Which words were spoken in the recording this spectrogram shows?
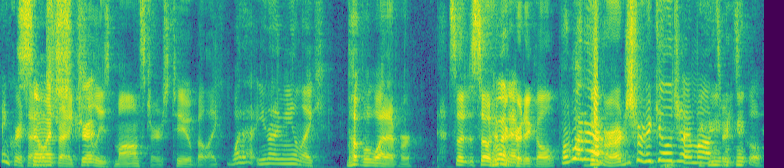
And Chris, So I was trying to stra- kill these monsters too, but like what you know what I mean? Like but, but whatever. So so Whatever. hypocritical. But whatever. I'm just trying to kill a giant monster. It's cool.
